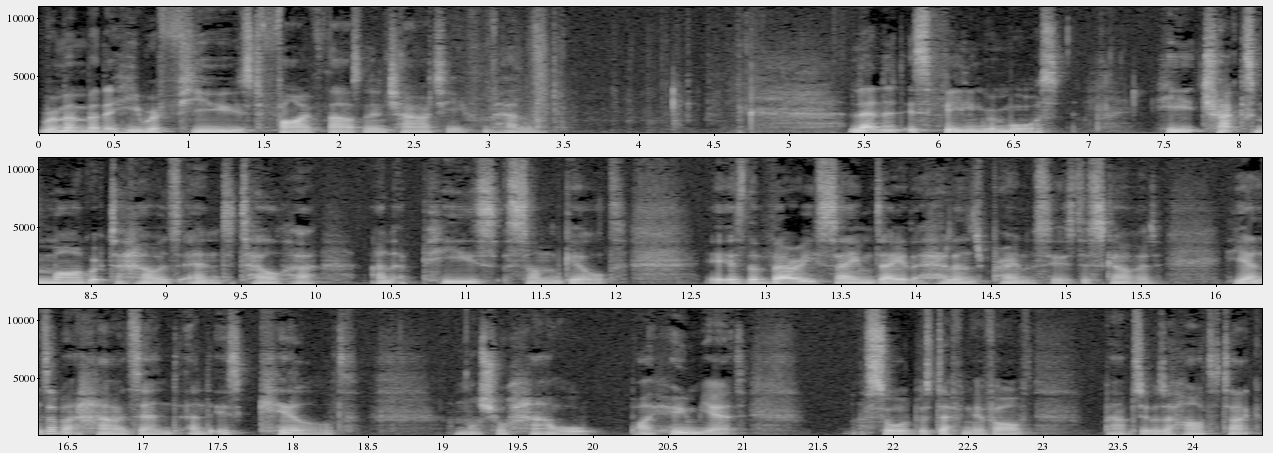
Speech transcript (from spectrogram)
Remember that he refused 5,000 in charity from Helen. Leonard is feeling remorse. He tracks Margaret to Howard's End to tell her and appease some guilt. It is the very same day that Helen's pregnancy is discovered. He ends up at Howard's End and is killed. I'm not sure how or by whom yet. A sword was definitely involved. Perhaps it was a heart attack.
